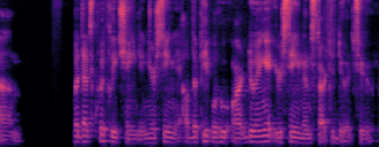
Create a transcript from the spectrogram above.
Um, but that's quickly changing. You're seeing the people who aren't doing it. You're seeing them start to do it too.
